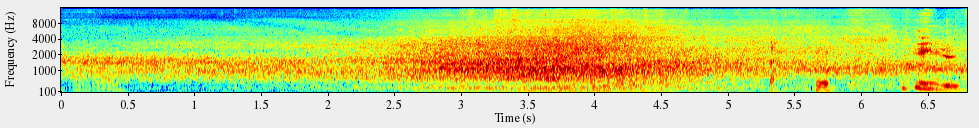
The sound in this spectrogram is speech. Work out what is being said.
什么？人。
